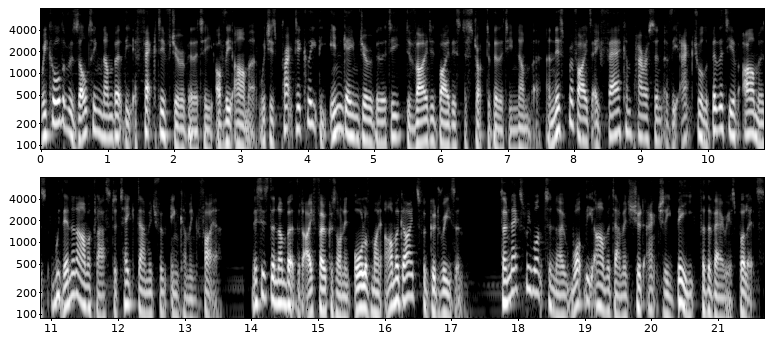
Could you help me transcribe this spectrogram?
We call the resulting number the effective durability of the armor, which is practically the in-game durability divided by this destructibility number, and this provides a fair comparison of the actual ability of armors within an armor class to take damage from incoming fire. This is the number that I focus on in all of my armor guides for good reason. So next we want to know what the armor damage should actually be for the various bullets.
